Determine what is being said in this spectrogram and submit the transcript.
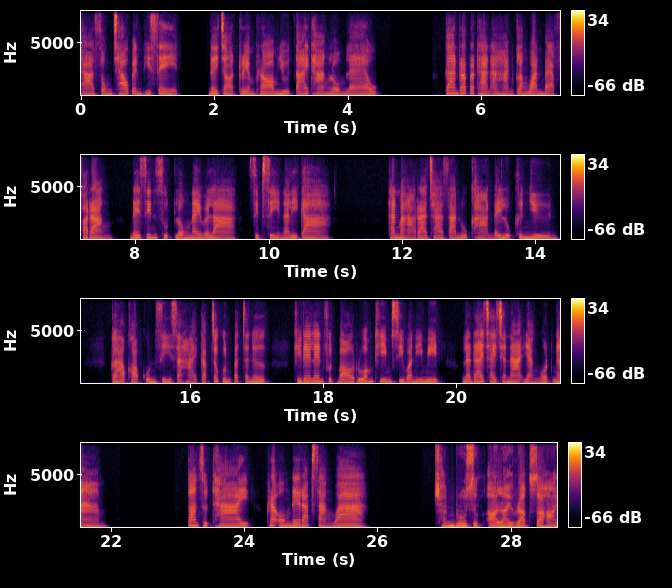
ชาทรงเช่าเป็นพิเศษ ได้จอดเตรียมพร้อมอยู่ใต้ทางลมแล้ว การรับประทานอาหารกลางวันแบบฝรั่งได้สิ้นสุดลงในเวลา 14 นาฬิกา ท่านมหาราชาซานุขานได้ลุกขึ้นยืน กล่าวขอบคุณสี่สหายกับเจ้าคุณปัจจนึก ที่ได้เล่นฟุตบอลร่วมทีมศิวานิมิตร และได้ชัยชนะอย่างงดงาม ตอนสุดท้าย พระองค์ได้รับสั่งว่า ฉันรู้สึกอาลัยรักสหาย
